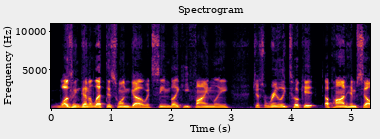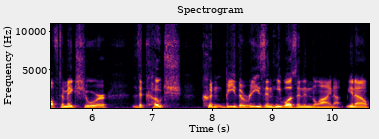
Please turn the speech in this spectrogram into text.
wasn't going to let this one go. It seemed like he finally just really took it upon himself to make sure the coach couldn't be the reason he wasn't in the lineup. You know,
